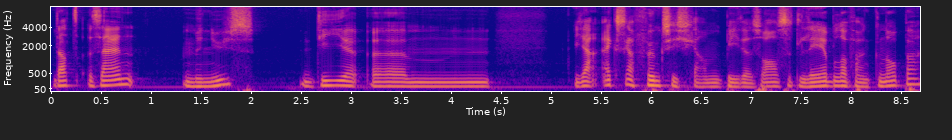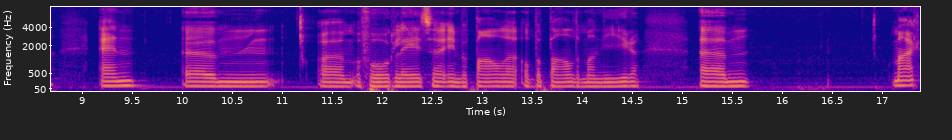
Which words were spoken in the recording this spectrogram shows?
Dat zijn menus die je ja, extra functies gaan bieden, zoals het labelen van knoppen en um, voorlezen in bepaalde, op bepaalde manieren. Um, maar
